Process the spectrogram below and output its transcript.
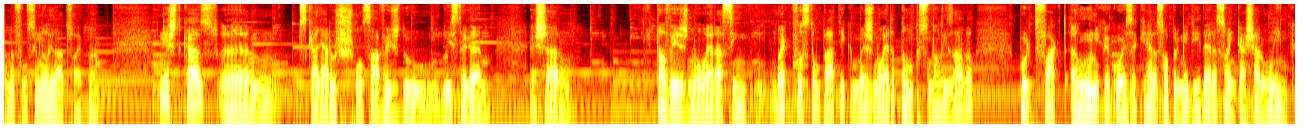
na funcionalidade Swipe Up. Neste caso, hum, se calhar os responsáveis do, do Instagram acharam talvez não era assim, não é que fosse tão prático, mas não era tão personalizável, porque de facto a única coisa que era só permitida era só encaixar um link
